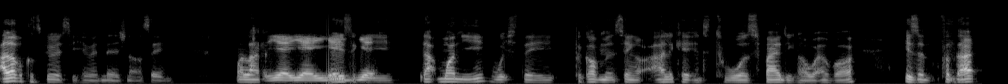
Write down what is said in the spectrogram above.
I love a conspiracy here and there. You know what I'm saying? But like, Yeah, yeah, yeah, basically, yeah. that money which they, the government saying are allocated towards finding her, or whatever, isn't for that.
